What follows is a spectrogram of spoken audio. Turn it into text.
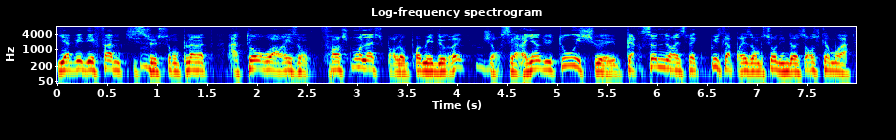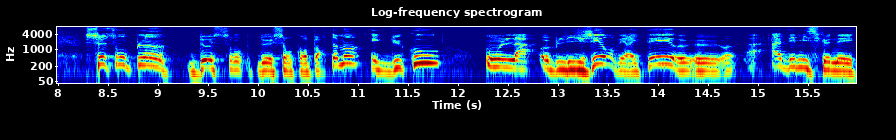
il y avait des femmes qui se sont plaintes à tort ou à raison. Franchement, là, je parle au premier degré, j'en sais rien du tout et personne ne respecte plus la présomption d'innocence que moi. Se sont plaints de son, de son comportement et du coup, on l'a obligé en vérité euh, euh, à, démissionner.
